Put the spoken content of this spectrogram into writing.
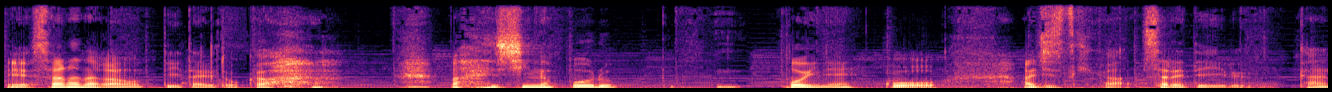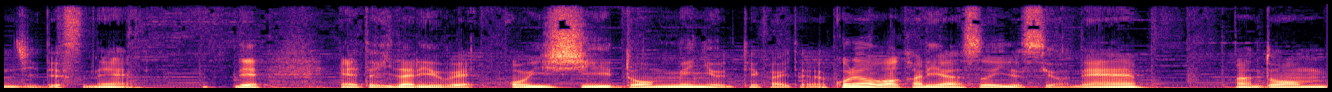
えーサラダが乗っていたりとか、まあ、シンガポールっぽいねこう味付けがされている感じですね。で、えーと左上、美味しい丼メニューって書いてある。これは分かりやすいですよね。まあ、丼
